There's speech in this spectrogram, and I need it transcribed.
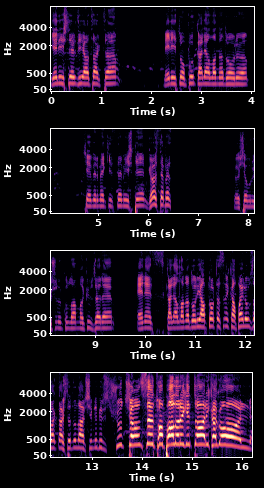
geliştirdiği atakta Melih topu kale alanına doğru çevirmek istemişti. Göztepe köşe vuruşunu kullanmak üzere. Enes kale alanına doğru yaptı ortasını kafayla uzaklaştırdılar. Şimdi bir şut şansı top ağlara gitti harika gol.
